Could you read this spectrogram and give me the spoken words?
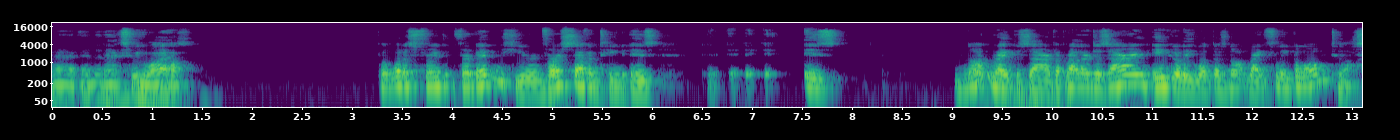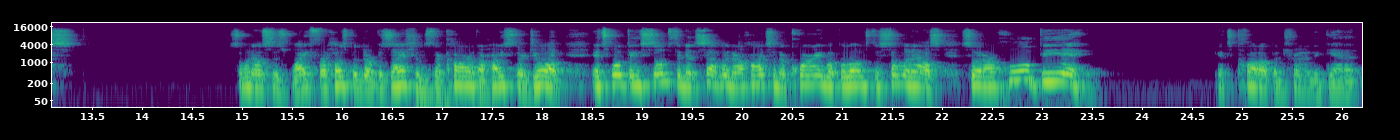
uh, in the next wee while. But what is forbidden here in verse 17 is, is not right desire, but rather desiring eagerly what does not rightfully belong to us. Someone else's wife or husband or possessions, their car, their house, their job. It's wanting something and settling our hearts and acquiring what belongs to someone else so that our whole being gets caught up in trying to get it.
